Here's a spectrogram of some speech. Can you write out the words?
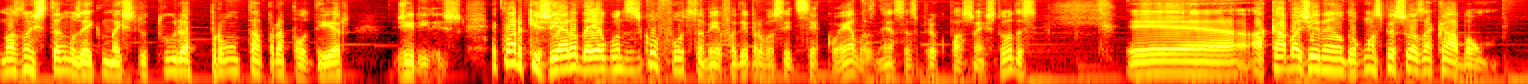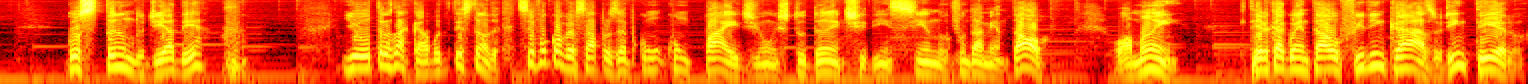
nós não estamos aí com uma estrutura pronta para poder gerir isso. É claro que gera daí alguns desconfortos também. Eu falei para você de sequelas, né, essas preocupações todas. É, acaba gerando, algumas pessoas acabam gostando de AD e outras acabam detestando. Se for conversar, por exemplo, com, com o pai de um estudante de ensino fundamental, ou a mãe, que teve que aguentar o filho em casa o dia inteiro,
